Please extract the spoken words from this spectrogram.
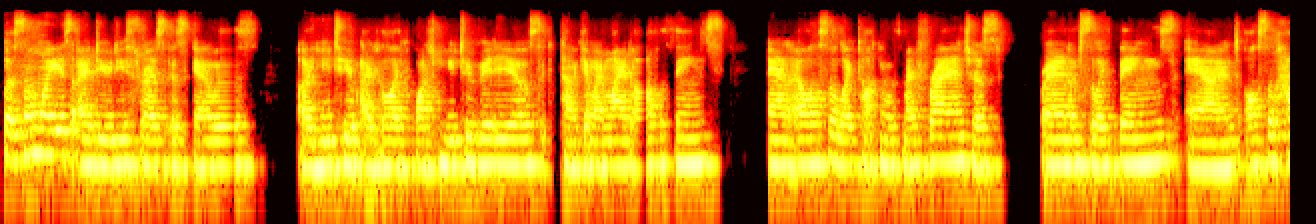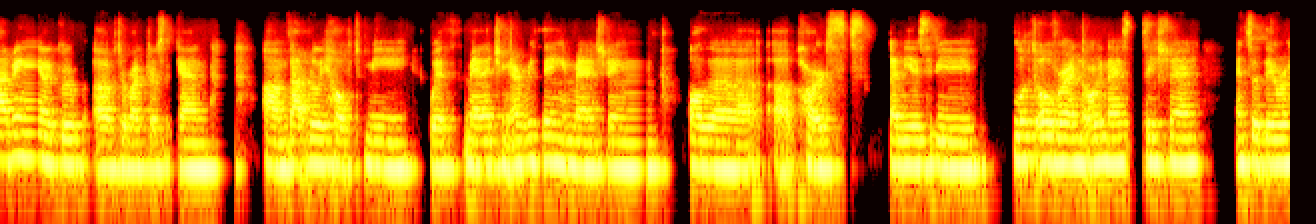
but some ways I do de-stress is again with uh, YouTube. I like watching YouTube videos to kind of get my mind off of things. And I also like talking with my friends, just random silly things. And also having a group of directors again, um, that really helped me with managing everything and managing all the uh, parts that needed to be looked over in the organization. And so they were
